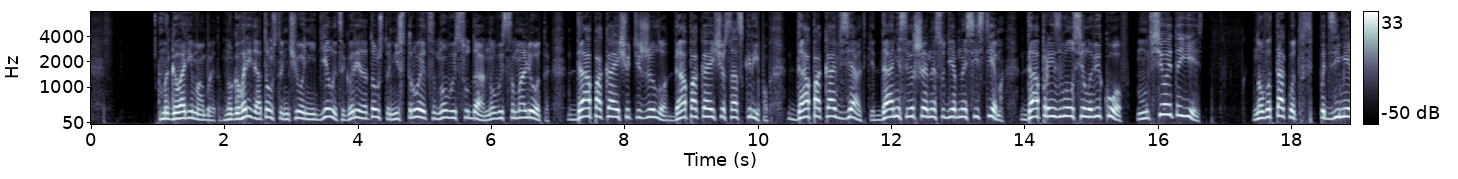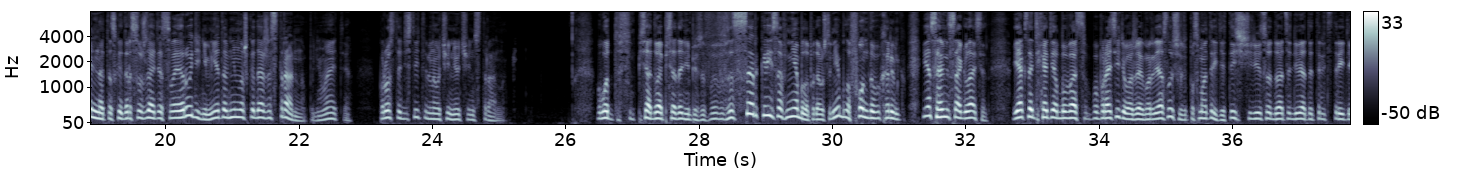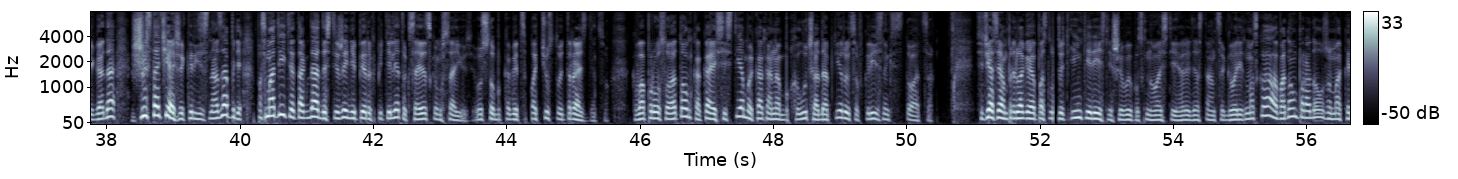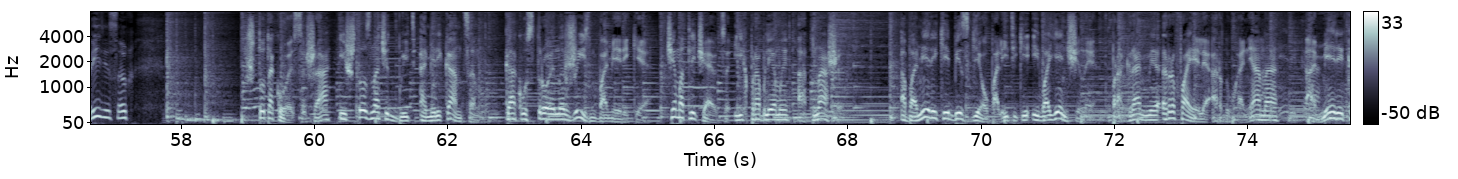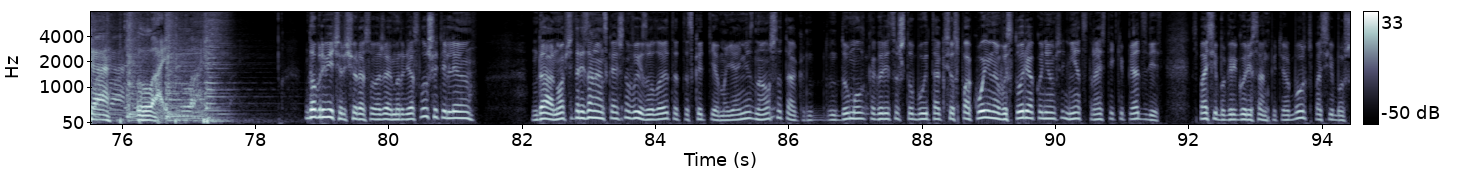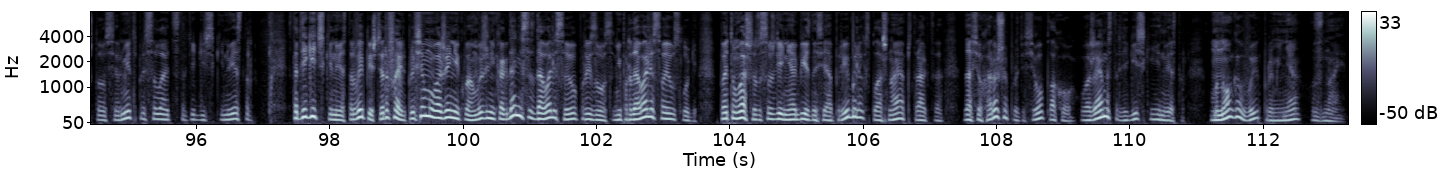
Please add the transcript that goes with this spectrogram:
мы говорим об этом, но говорить о том, что ничего не делается, говорить о том, что не строятся новые суда, новые самолеты, да, пока еще тяжело, да, пока еще со скрипом, да, пока взятки, да, несовершенная судебная система, да, произвол силовиков, все это есть. Но вот так вот подземельно, так сказать, рассуждать о своей родине, мне это немножко даже странно, понимаете? Просто действительно очень-очень странно. Вот 52-51 пишет, в СССР кризисов не было, потому что не было фондовых рынков. Я с вами согласен. Я, кстати, хотел бы вас попросить, уважаемые радиослушатели, посмотрите, 1929-33 года, жесточайший кризис на Западе. Посмотрите тогда достижения первых пятилеток в Советском Союзе. Вот чтобы, как говорится, почувствовать разницу к вопросу о том, какая система, как она лучше адаптируется в кризисных ситуациях. Сейчас я вам предлагаю послушать интереснейший выпуск новостей радиостанции «Говорит Москва», а потом продолжим о кризисах. Что такое США и что значит быть американцем? Как устроена жизнь в Америке? Чем отличаются их проблемы от наших? Об Америке без геополитики и военщины в программе Рафаэля Ардуханяна «Америка. Лайв». Добрый вечер еще раз, уважаемые радиослушатели. Да, ну вообще-то резонанс, конечно, вызвала эта, так сказать, тема. Я не знал, что так. Думал, как говорится, что будет так все спокойно, в историю окунемся. Нет, страсти кипят здесь. Спасибо, Григорий Санкт-Петербург. Спасибо, что Сермиц присылает, стратегический инвестор. Стратегический инвестор, вы пишете, Рафаэль, при всем уважении к вам, вы же никогда не создавали своего производства, не продавали свои услуги. Поэтому ваше рассуждение о бизнесе и о прибылях сплошная абстракция. За все хорошее против всего плохого. Уважаемый стратегический инвестор, много вы про меня знаете.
